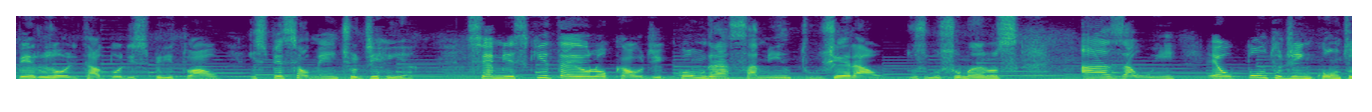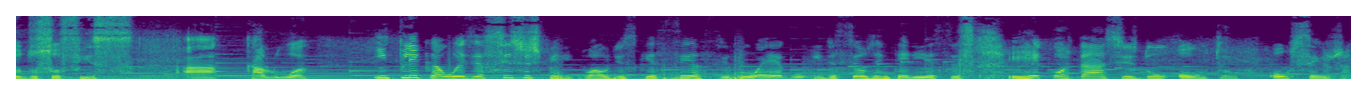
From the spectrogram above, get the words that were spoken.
pelo orientador espiritual, especialmente o de Ria. Se a mesquita é o local de congraçamento geral dos muçulmanos, a Azawi é o ponto de encontro dos sufis. A Kalua implica o exercício espiritual de esquecer-se do ego e de seus interesses e recordar-se do outro, ou seja,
